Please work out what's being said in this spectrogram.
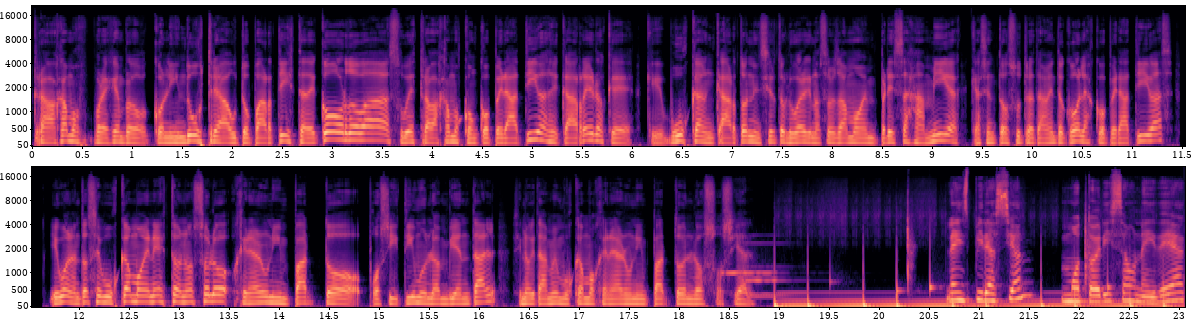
trabajamos, por ejemplo, con la industria autopartista de Córdoba, a su vez trabajamos con cooperativas de carreros que, que buscan cartón en ciertos lugares que nosotros llamamos empresas amigas, que hacen todo su tratamiento con las cooperativas. Y bueno, entonces buscamos en esto no solo generar un impacto positivo en lo ambiental, sino que también buscamos generar un impacto en lo social. La inspiración motoriza una idea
